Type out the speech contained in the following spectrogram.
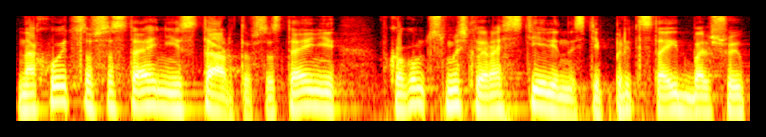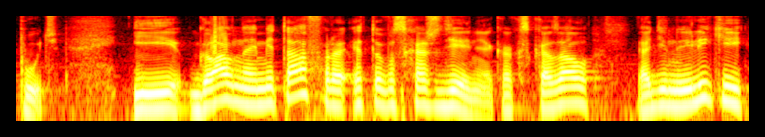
находится в состоянии старта, в состоянии в каком-то смысле растерянности, предстоит большой путь. И главная метафора – это восхождение. Как сказал один великий,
